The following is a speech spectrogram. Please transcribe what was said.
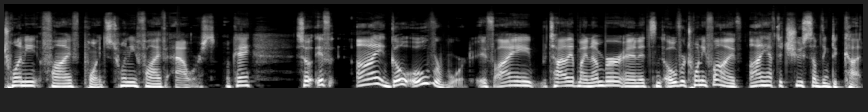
25 points, 25 hours. Okay. So if I go overboard, if I tally up my number and it's over 25, I have to choose something to cut.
